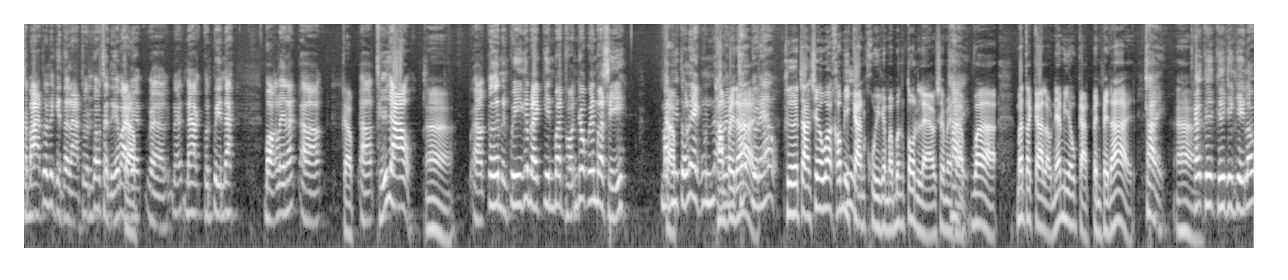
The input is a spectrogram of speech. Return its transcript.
สภาธุรกิจตลาดทุนเขาเสนอมาครับเนี่ยเอ่อนาคุณปินนะ บอกเลยนะเอ่อครับเอ่อถือยาวอ่าเอ่อเกินหนึ่งปีขึ้นไปกินบันผลยกเว้นภาษีมันครับมีตัวเลขมันทำไปได้ชัอยู่แล้ว คืออาจารย์เชื่อว่าเขามีการคุยกันมาเบื้องต้นแล้วใช่ไหมครับใช่ว่ามาตรการเหล่านี้มีโอกาสเป็นไปได้ ใช่อ่าก็คือคือจริงๆแล้ว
